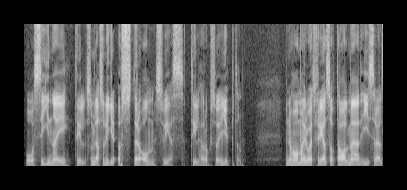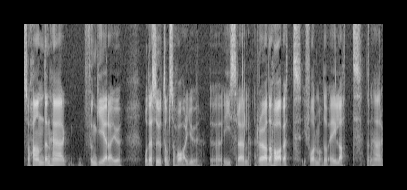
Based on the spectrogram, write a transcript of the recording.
Och Sinai, till, som alltså ligger öster om Suez, tillhör också Egypten. Men nu har man ju då ett fredsavtal med Israel, så handeln här fungerar ju. Och dessutom så har ju eh, Israel Röda havet i form av då Eilat, den här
